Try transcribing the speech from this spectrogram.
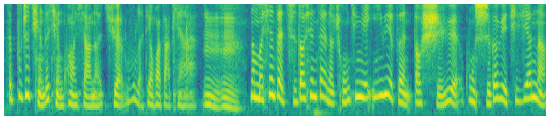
在不知情的情况下呢，卷入了电话诈骗案。嗯嗯。那么现在直到现在呢，从今年一月份到十月，共十个月期间呢，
